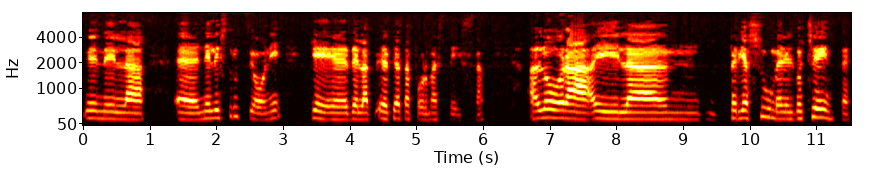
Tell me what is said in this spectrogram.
nella, eh, nelle istruzioni che, eh, della eh, piattaforma stessa. Allora, il, ehm, per riassumere, il docente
